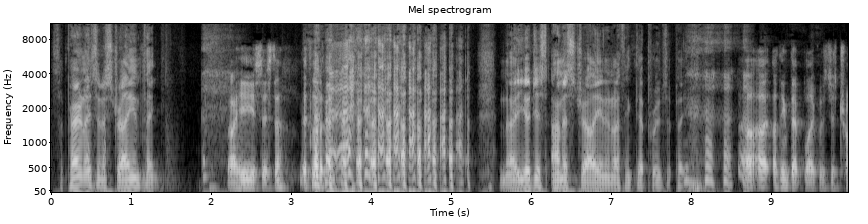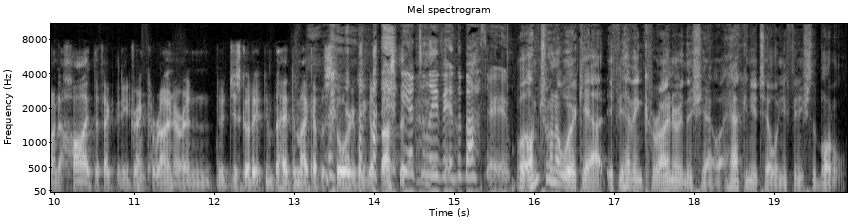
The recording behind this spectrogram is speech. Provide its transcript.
So apparently it's an Australian thing. I hear you, sister. It's not. A, No, you're just un-Australian, and I think that proves it, Pete. I, I think that bloke was just trying to hide the fact that he drank Corona and just got it. Had to make up a story when he got busted. He had to leave it in the bathroom. Well, I'm trying to work out if you're having Corona in the shower, how can you tell when you finish the bottle?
